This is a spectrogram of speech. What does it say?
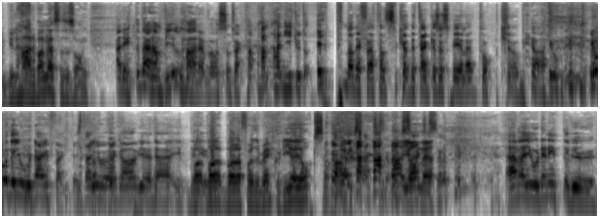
vill harva nästa säsong? Är det inte där han vill harva? Och som sagt, han, han gick ut och öppnade för att han kunde tänka sig att spela en toppklubb. Ja, jo, jo, det gjorde han ju faktiskt. Jag gav ju det här intervjun. Bara, bara for the record, det gör jag också. ja, exakt så. Exakt jag med. Så. Ja, jag gjorde en intervju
